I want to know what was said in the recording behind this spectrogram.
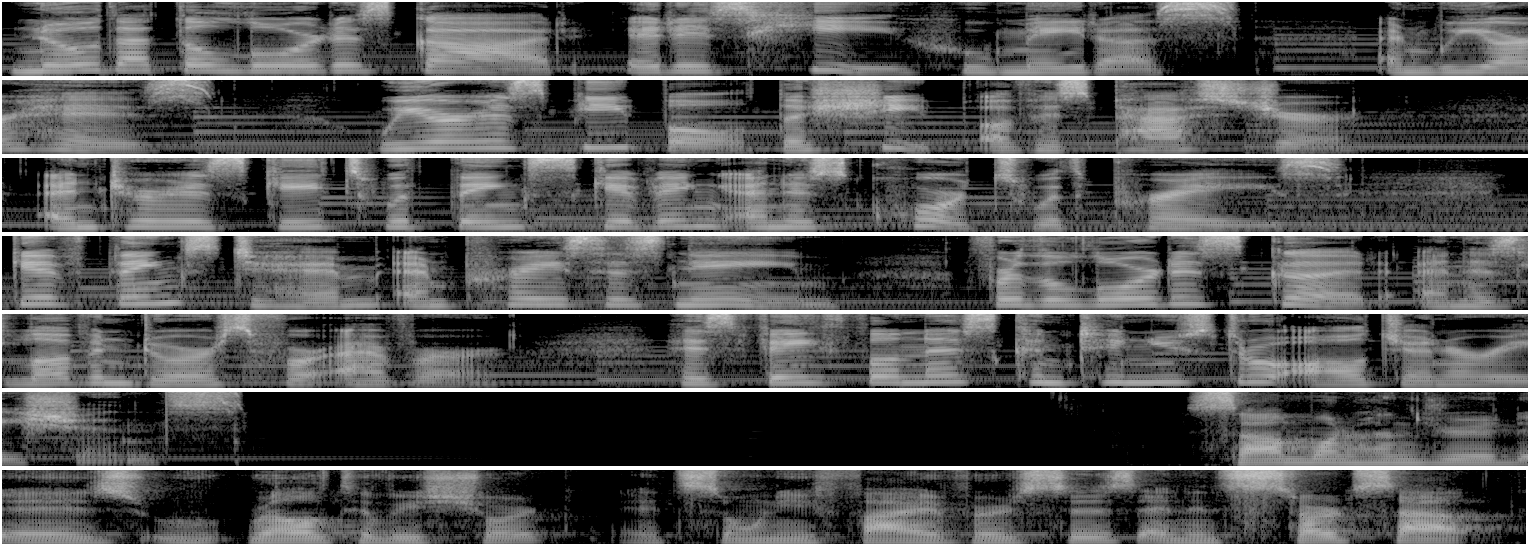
Know that the Lord is God. It is he who made us, and we are his. We are his people, the sheep of his pasture. Enter his gates with thanksgiving and his courts with praise. Give thanks to him and praise his name. For the Lord is good, and his love endures forever. His faithfulness continues through all generations. Psalm 100 is relatively short. It's only five verses, and it starts out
